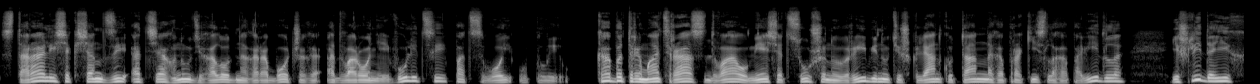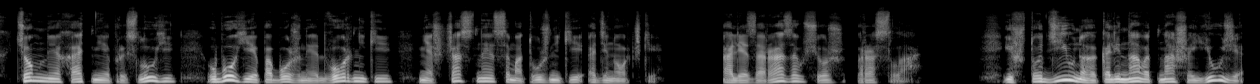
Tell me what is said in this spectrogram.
стараліся ксяндзы адцягнуць галоднага рабочага ад вароней вуліцы пад свой уплыў каб атрымаць раз два ў месяц сушаную рыбіну ці шклянку таннага пракіслага павідла ішлі да іх цёмныя хатнія прыслугі убогія пабожныя дворнікі няшчасныя саматужнікі адзіночкі але зараза ўсё ж расла. І што дзіўнага калі нават наша юзя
